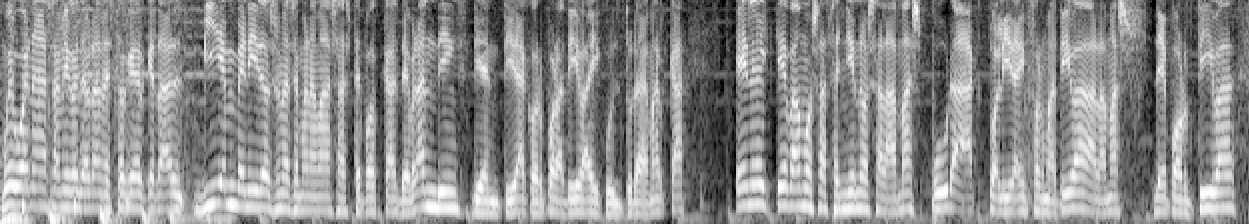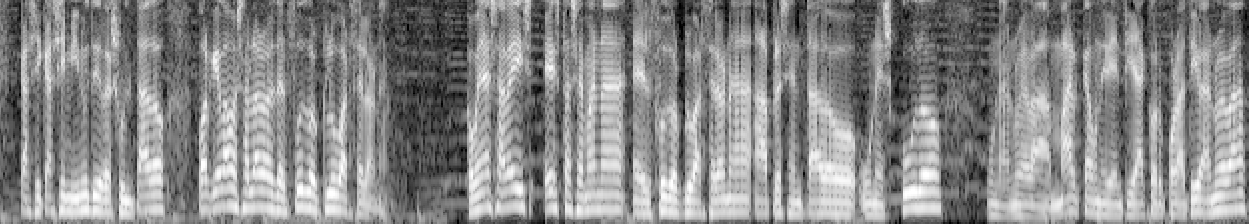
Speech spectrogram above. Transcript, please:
Muy buenas amigos de Brand Stoker, ¿qué tal? Bienvenidos una semana más a este podcast de branding, de identidad corporativa y cultura de marca, en el que vamos a ceñirnos a la más pura actualidad informativa, a la más deportiva, casi casi minuto y resultado, porque vamos a hablaros del Fútbol Club Barcelona. Como ya sabéis, esta semana el Fútbol Club Barcelona ha presentado un escudo, una nueva marca, una identidad corporativa nueva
